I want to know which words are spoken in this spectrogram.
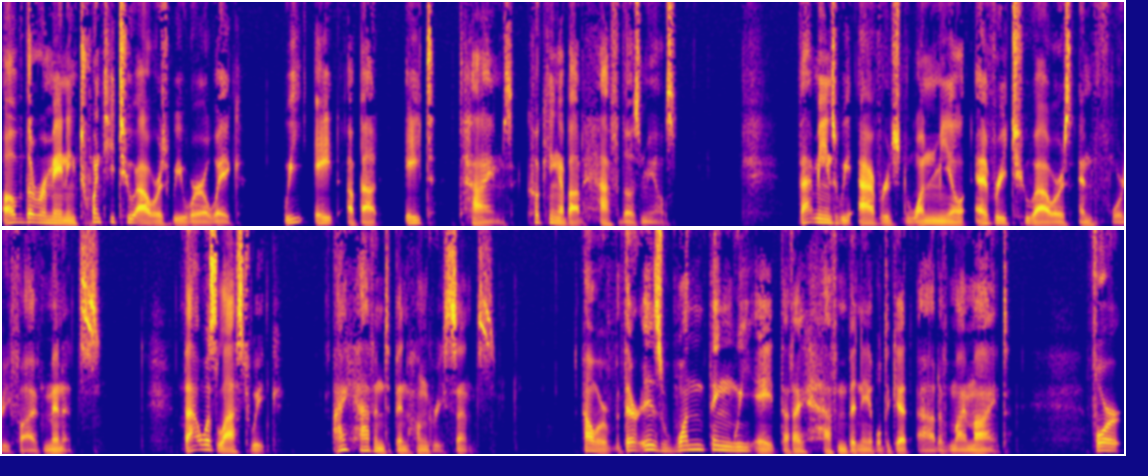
of the remaining 22 hours we were awake, we ate about eight times, cooking about half of those meals. That means we averaged one meal every two hours and 45 minutes. That was last week. I haven't been hungry since. However, there is one thing we ate that I haven't been able to get out of my mind. For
